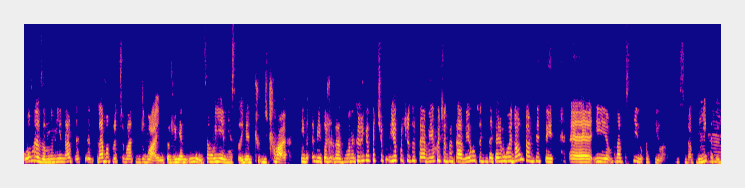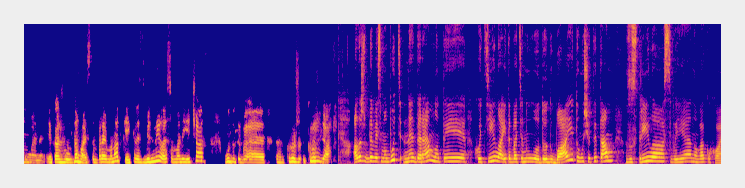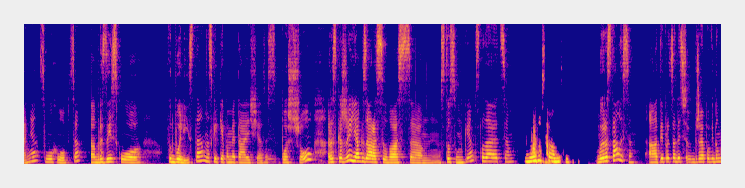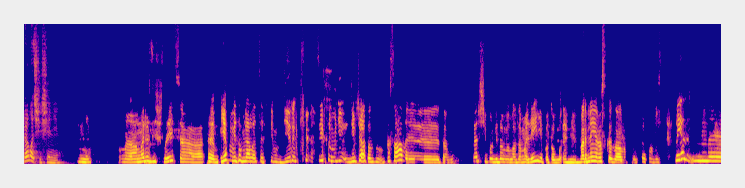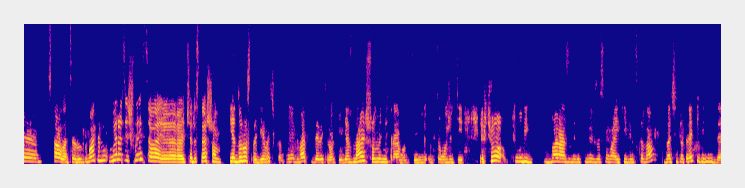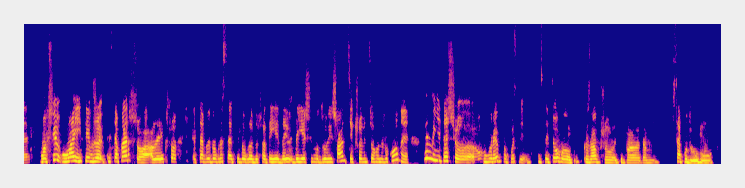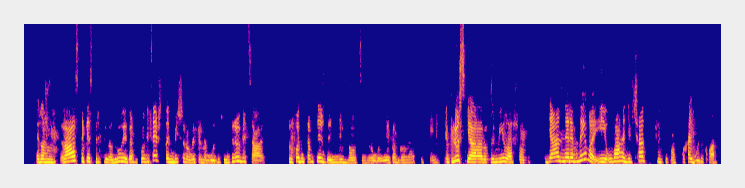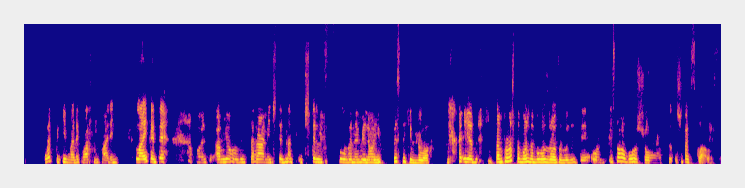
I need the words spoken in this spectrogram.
образом, але мені е, треба працювати в Дубаї. Кажу, я ну це моє місто. Я чу- відчуваю. І мені кожен раз дзвонить, каже, я хочу, я хочу до тебе, я хочу до тебе, я хочу до тебе. Каже, мой дом там, де ти. Е, і вона постійно хотіла сюди приїхати Мгм. до мене. Я кажу, давай, збирай манатки, якраз звільнилася, в мене є час, буду тебе е, е, круж, кружляти. Але ж дивись, мабуть, не даремно ти хотіла і тебе тянуло до Дубаї, тому що ти там зустріла своє нове кохання, свого хлопця, е, бразильського футболіста, наскільки я пам'ятаю, ще з пост-шоу. Розкажи, як зараз у вас ем, стосунки складаються? Ми розсталися. Ви розсталися? А ти про це десь вже повідомляла чи ще ні? Ні. Е, Ми розійшлися. Е, Я повідомляла це всім в Діректі. Всі, хто мені дівчата писали, е, там перші повідомила там Аліні, потім Варлій розказала про це. Ну я не- стала це роздувати. Ми ми розійшлися е, через те, що я доросла дівчинка, мені 29 років. Я знаю, що мені треба в цьому житті. Якщо чоловік два рази не відповів за слова, які він сказав, значить на третій він йде. Взагалі має йти вже після першого, але якщо в тебе добре серце, добра душа, ти даєш йому другий шанс. Якщо він цього не виконує, він мені те, що е, говорив, після, після цього казав, що типа там все по-другому. Я кажу, раз таке стерпіла, другий кажу, пообіцяєш, що так більше робити не будеш. Він каже, обіцяю. Проходить там тиждень, і він знову це зробив. Я кажу, ну. І плюс я розуміла, що я не ревнива, і увага дівчат, ну, типу, хай буде класно. От такий в мене класний парень. Лайкайте. Ось, а в нього в інстаграмі 14 14,5 мільйонів підписників було. Я, там просто можна було з розуму зійти. От. І слава Богу, що, що так склалося.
